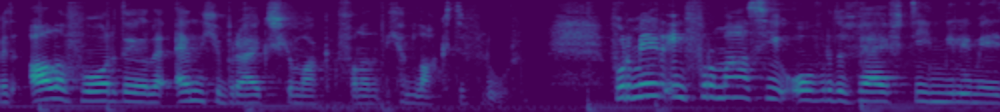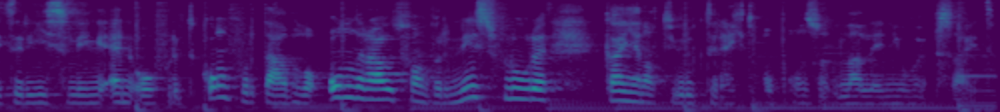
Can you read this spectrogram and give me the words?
met alle voordelen en gebruiksgemak van een gelakte vloer. Voor meer informatie over de 15 mm Riesling en over het comfortabele onderhoud van vernisvloeren kan je natuurlijk terecht op onze Lalenio website.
